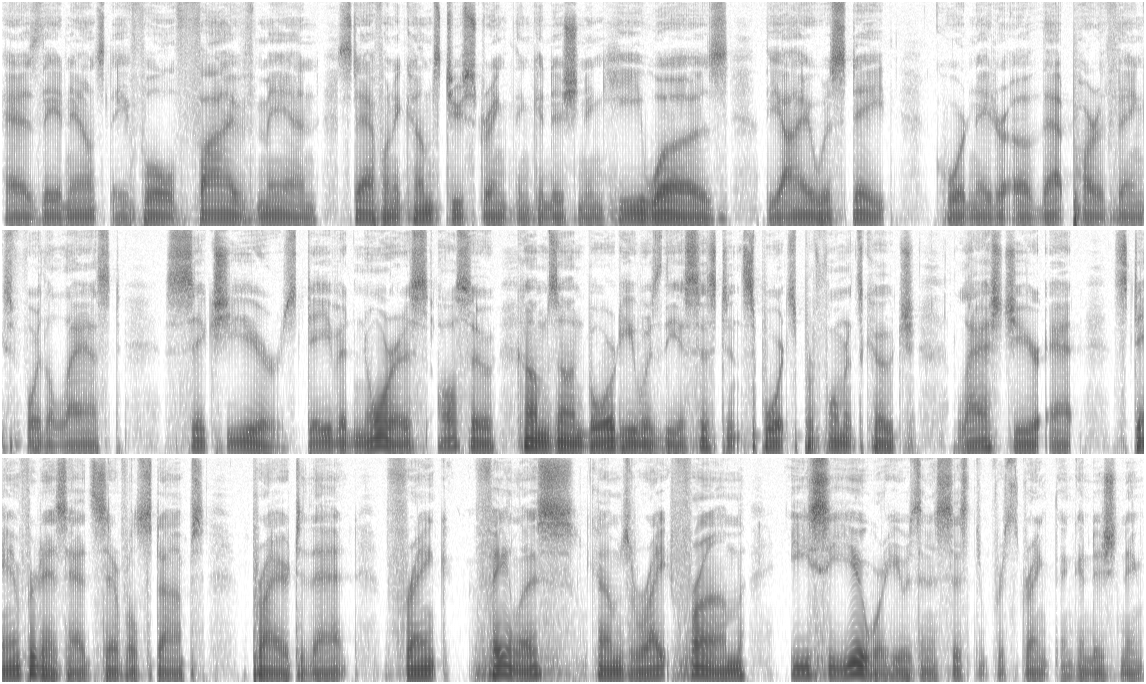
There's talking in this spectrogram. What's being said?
as they announced a full five man staff when it comes to strength and conditioning. He was the Iowa State coordinator of that part of things for the last six years. David Norris also comes on board. He was the assistant sports performance coach last year at Stanford, has had several stops prior to that. Frank Falis comes right from ECU, where he was an assistant for strength and conditioning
